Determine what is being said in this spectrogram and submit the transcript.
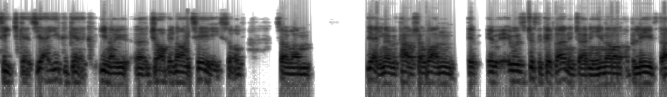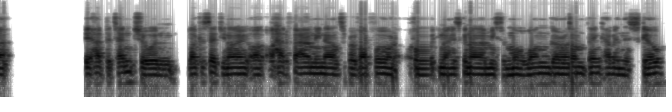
teach kids. Yeah, you could get you know a job in IT. Sort of. So um, yeah, you know, with PowerShell One, it, it it was just a good learning journey. You know, I believe that it had potential. And like I said, you know, I, I had a family now to provide for. And I thought, you know, it's going to earn me some more wonga or something, having this skill.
